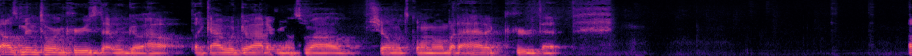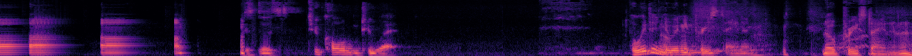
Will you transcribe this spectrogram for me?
I was mentoring crews that would go out. Like I would go out every once in a while, show them what's going on. But I had a crew that uh, um, it's too cold and too wet. But we didn't do any pre staining. No pre staining, huh?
